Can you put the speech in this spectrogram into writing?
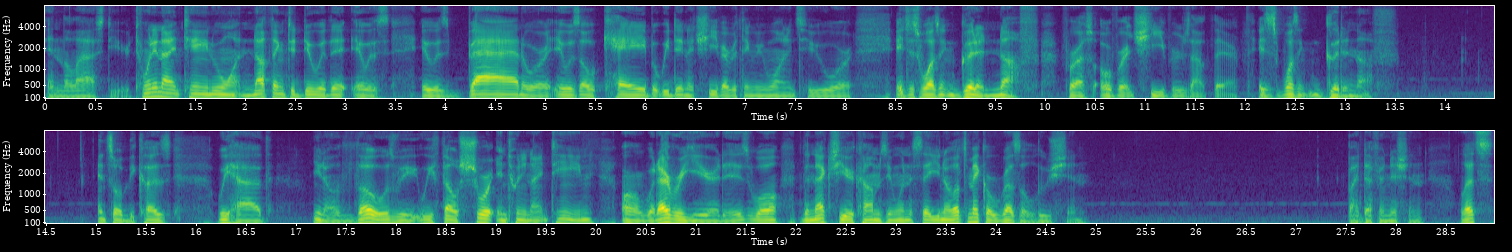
in the last year. 2019, we want nothing to do with it. It was it was bad or it was okay, but we didn't achieve everything we wanted to or it just wasn't good enough for us overachievers out there. It just wasn't good enough. And so because we have you know those we, we fell short in 2019 or whatever year it is well the next year comes and we want to say you know let's make a resolution by definition, let's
